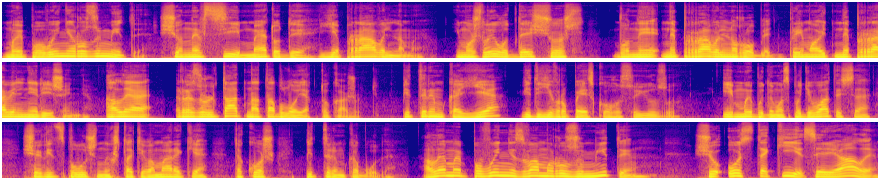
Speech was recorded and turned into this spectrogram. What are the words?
Ми повинні розуміти, що не всі методи є правильними, і, можливо, десь щось вони неправильно роблять, приймають неправильні рішення. Але результат на табло, як то кажуть. Підтримка є від Європейського Союзу. І ми будемо сподіватися, що від Сполучених Штатів Америки також підтримка буде. Але ми повинні з вами розуміти, що ось такі серіали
